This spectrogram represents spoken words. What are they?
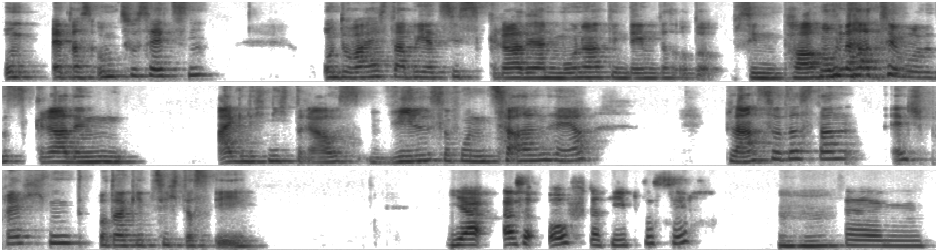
um etwas umzusetzen. Und du weißt aber, jetzt ist gerade ein Monat, in dem das, oder sind ein paar Monate, wo das gerade eigentlich nicht raus will, so von den Zahlen her. Planst du das dann entsprechend oder ergibt sich das eh? Ja, also oft ergibt es sich. Mhm. Ähm,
